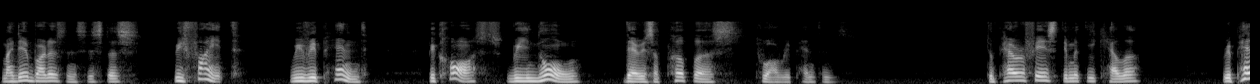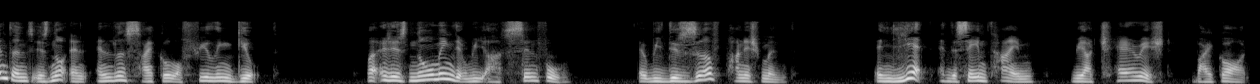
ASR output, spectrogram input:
My dear brothers and sisters, we fight, we repent because we know there is a purpose to our repentance. To paraphrase Timothy Keller, repentance is not an endless cycle of feeling guilt, but it is knowing that we are sinful that we deserve punishment, and yet at the same time, we are cherished by God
